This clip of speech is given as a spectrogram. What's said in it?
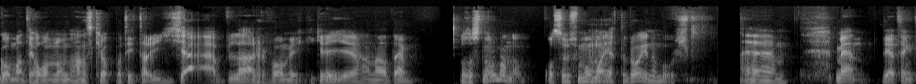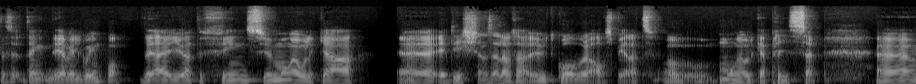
går man till honom, hans kropp och tittar. Jävlar vad mycket grejer han hade. Och så snor man dem. Och så mår man jättebra inombords. Eh, men det jag tänkte, tänk, det jag vill gå in på. Det är ju att det finns ju många olika eh, editions eller så här, utgåvor av spelet. Och många olika priser. Eh,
